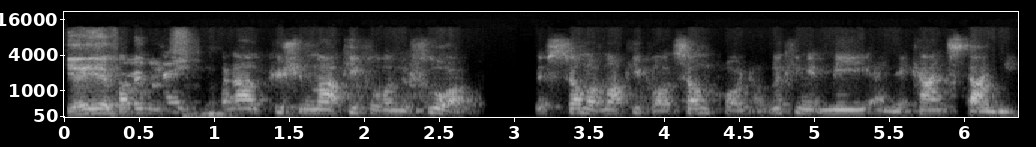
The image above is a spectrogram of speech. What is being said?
Yeah, yeah. When I'm pushing my people on the floor, that some of my people at some point are looking at me and they can't stand me.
